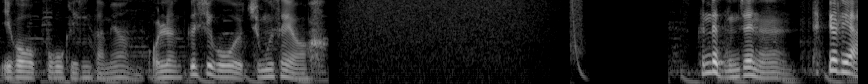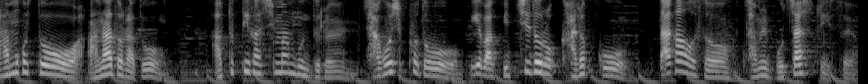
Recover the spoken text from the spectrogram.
이거 보고 계신다면 얼른 끄시고 주무세요. 근데 문제는 특별히 아무것도 안 하더라도 아토피가 심한 분들은 자고 싶어도 이게 막 미치도록 가렵고 따가워서 잠을 못 잘 수도 있어요.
